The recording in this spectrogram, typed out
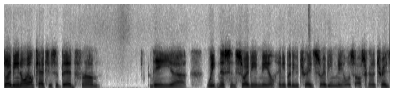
Soybean oil catches a bid from the uh, weakness in soybean meal. Anybody who trades soybean meal is also going to trade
